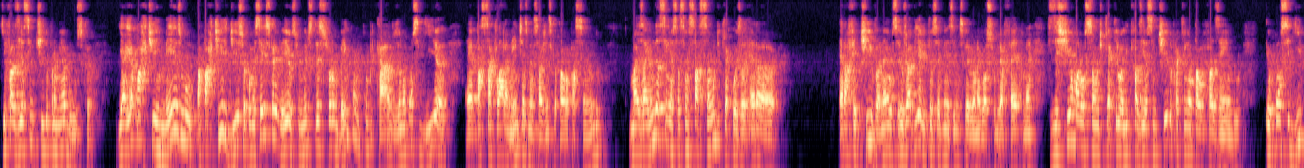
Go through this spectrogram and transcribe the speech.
que fazia sentido para minha busca. E aí a partir mesmo a partir disso eu comecei a escrever. Os primeiros textos foram bem complicados, eu não conseguia é, passar claramente as mensagens que eu estava passando mas ainda assim essa sensação de que a coisa era era afetiva, né? Eu já vi ali que o Sedenzinho escreveu um negócio sobre afeto, né? Que existia uma noção de que aquilo ali fazia sentido para quem eu estava fazendo. Eu consegui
